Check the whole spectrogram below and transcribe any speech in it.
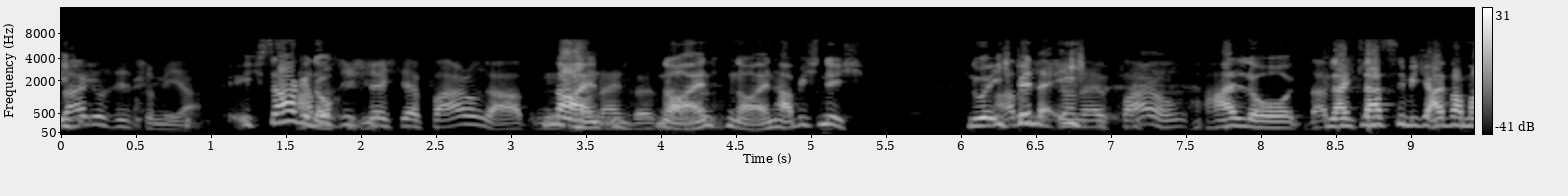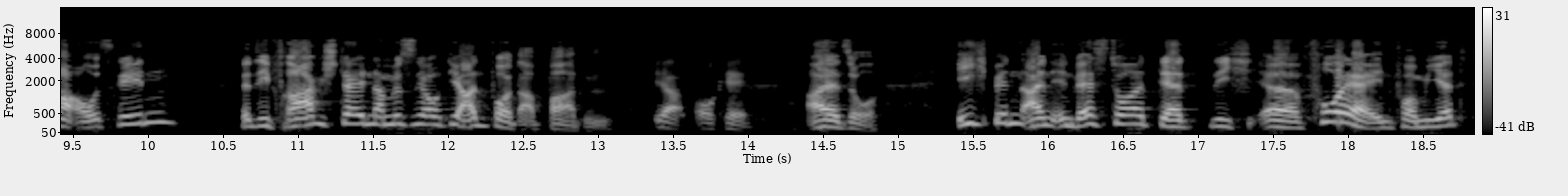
Sagen Sie zu mir. Ich sage Haben doch. Sie schlechte Erfahrungen gehabt Nein, nein, nein, habe ich nicht. Nur ich bin, ich, Erfahrung? hallo, vielleicht lassen Sie mich einfach mal ausreden. Wenn Sie Fragen stellen, dann müssen Sie auch die Antwort abwarten. Ja, okay. Also, ich bin ein Investor, der sich äh, vorher informiert,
